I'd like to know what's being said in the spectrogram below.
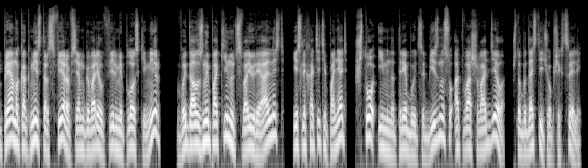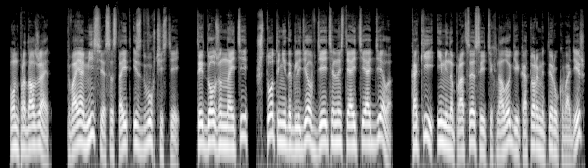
И прямо как мистер Сфера всем говорил в фильме «Плоский мир», вы должны покинуть свою реальность, если хотите понять, что именно требуется бизнесу от вашего отдела, чтобы достичь общих целей. Он продолжает. Твоя миссия состоит из двух частей. Ты должен найти, что ты не доглядел в деятельности IT-отдела, какие именно процессы и технологии, которыми ты руководишь,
